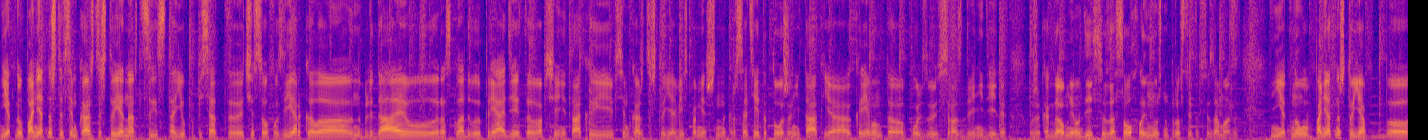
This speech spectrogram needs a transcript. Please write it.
Нет, ну понятно, что всем кажется, что я нарцисс. Стою по 50 часов у зеркала, наблюдаю, раскладываю пряди. Это вообще не так. И всем кажется, что я весь помешан на красоте. Это тоже не так. Я кремом-то пользуюсь раз в две недели. Уже когда у меня вот здесь все засохло, и нужно просто это все замазать. Нет, ну понятно, что я э,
